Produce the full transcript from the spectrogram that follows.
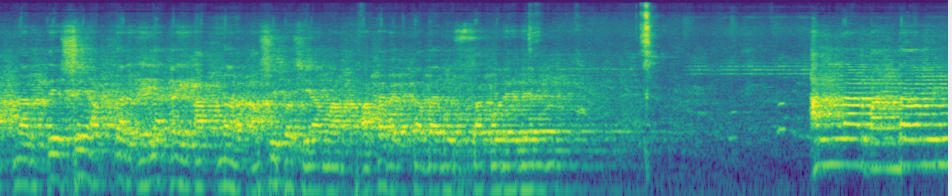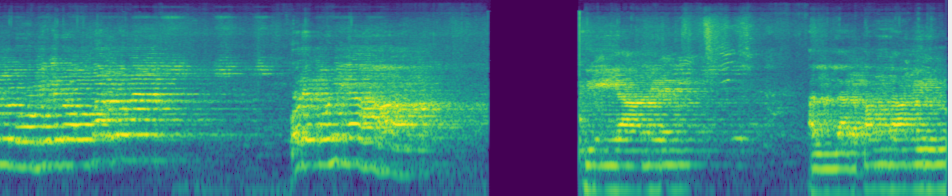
আপনার দেশে, আপনার এলাকায়, আপনার আশেপাশে আমার থাকার একটা ব্যবস্থা করে দেন। আল্লাহর আল্লাহর বান্দা, আমিরুল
